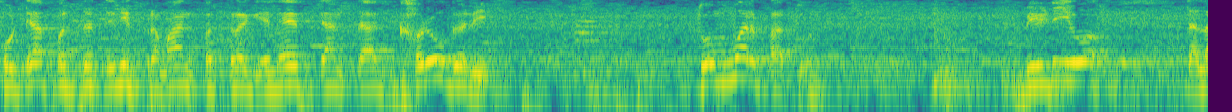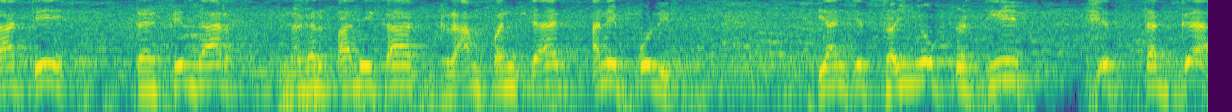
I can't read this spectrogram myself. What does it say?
खोट्या पद्धतीने प्रमाणपत्र गेले त्यांच्या घरोघरी सोमवारपासून बी डी ओ तलाठी तहसीलदार नगरपालिका ग्रामपंचायत आणि पोलीस यांची संयुक्त टीम हे सगळ्या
